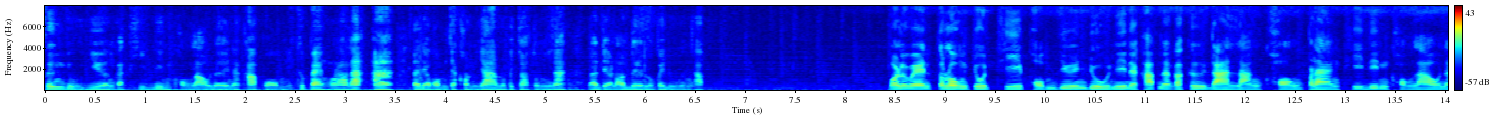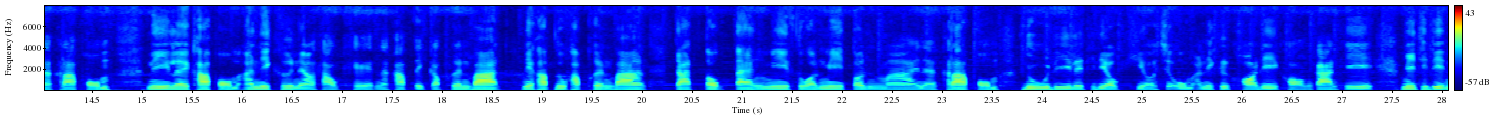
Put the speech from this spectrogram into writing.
ซึ่งอยู่เยื้องกับที่ดินของเราเลยนะครับผมนี่คือแปลงของเราแล้วอ่าแต่เดี๋ยวผมจะขออนุญาตลงไปจอดตรงนี้นะแล้วเดี๋ยวเราเดินลงไปดูกันครับ บริเวณตรงจุดที่ผมยืนอยู่นี้นะครับ นั่นก็คือด้านหลังของแปลงที่ดินของเรานะครับผมนี่เลยครับผมอันนี้คือแนวเสาเขตนะครับ ติดกับเพื่อนบ้านเนี่ยครับดูครับเพื่อนบ้านจัดตกแต่งมีสวนมีต้นไม้นะครับผมดูดีเลยทีเดียวเขียวชอุ่ม อันนี้คือข้อดีของการที่มีที่ดิน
